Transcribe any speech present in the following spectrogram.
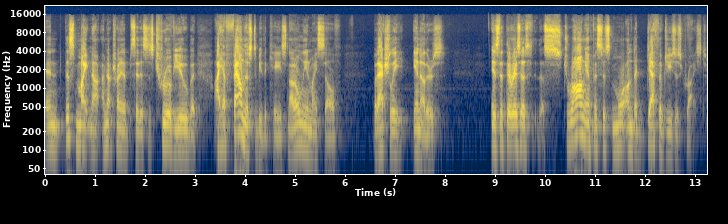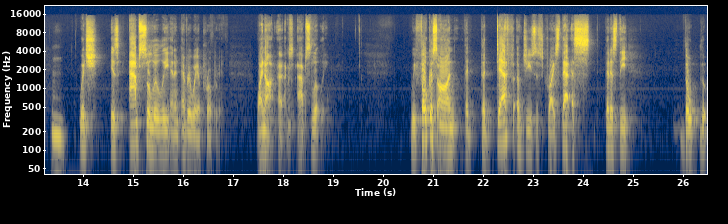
and this might not, I'm not trying to say this is true of you, but I have found this to be the case, not only in myself, but actually in others, is that there is a, a strong emphasis more on the death of Jesus Christ, mm. which is absolutely and in every way appropriate. Why not? Absolutely. We focus on the, the death of Jesus Christ. That is, that is the, the, the,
